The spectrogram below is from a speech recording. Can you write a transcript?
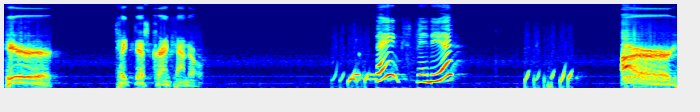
Here! Take this crank handle. Thanks, Phineas. Arg!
